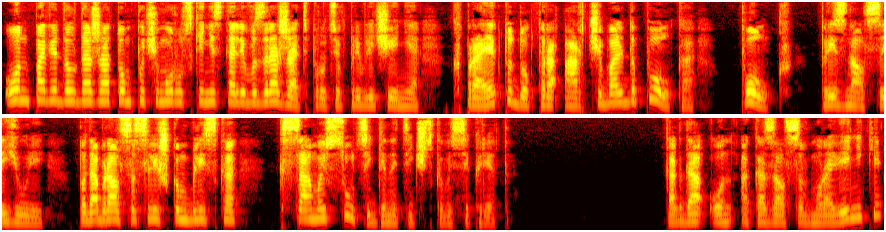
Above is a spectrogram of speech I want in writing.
Он поведал даже о том, почему русские не стали возражать против привлечения к проекту доктора Арчибальда Полка. Полк, признался Юрий, подобрался слишком близко к самой сути генетического секрета. Когда он оказался в муравейнике,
